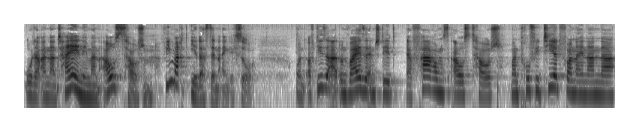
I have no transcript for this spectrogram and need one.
oder anderen Teilnehmern austauschen. Wie macht ihr das denn eigentlich so? Und auf diese Art und Weise entsteht Erfahrungsaustausch. Man profitiert voneinander.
